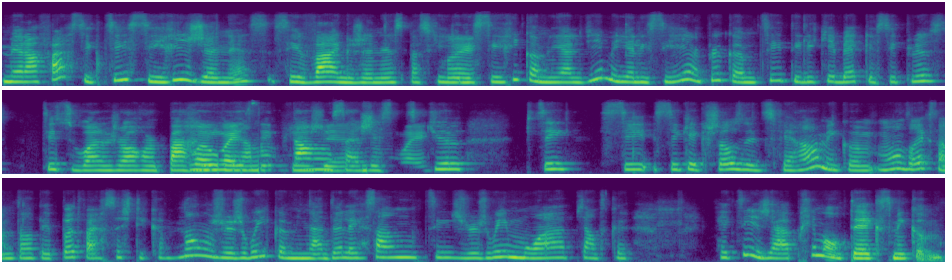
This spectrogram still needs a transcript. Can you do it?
Mais l'affaire, c'est que, tu sais, série jeunesse, c'est vague jeunesse, parce qu'il y a des séries comme Les Alviers, mais il y a les séries un peu comme, tu sais, Télé-Québec, que c'est plus tu sais, tu vois genre un parler ouais, vraiment intense, ça gesticule. Puis tu sais, c'est quelque chose de différent, mais comme moi, on dirait que ça me tentait pas de faire ça. J'étais comme non, je veux jouer comme une adolescente, tu sais, je veux jouer moi. Puis en tout cas, fait que tu sais, j'ai appris mon texte, mais comme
